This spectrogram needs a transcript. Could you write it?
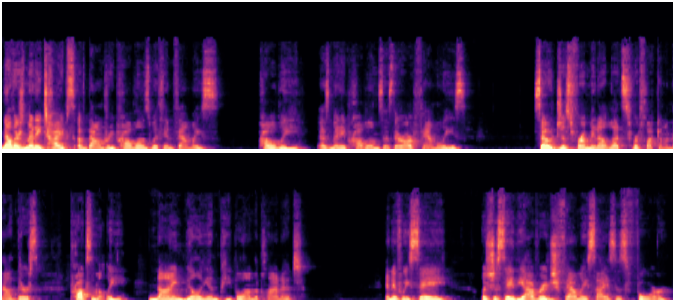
Now, there's many types of boundary problems within families probably as many problems as there are families. So, just for a minute, let's reflect on that. There's approximately 9 billion people on the planet. And if we say, let's just say the average family size is four,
